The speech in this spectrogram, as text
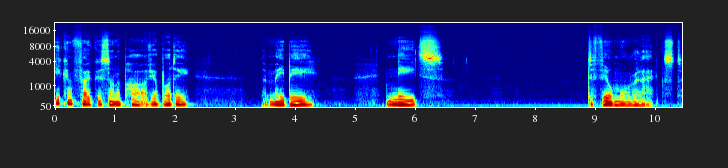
You can focus on a part of your body that maybe needs to feel more relaxed.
